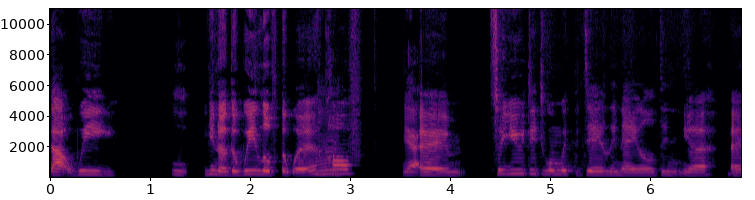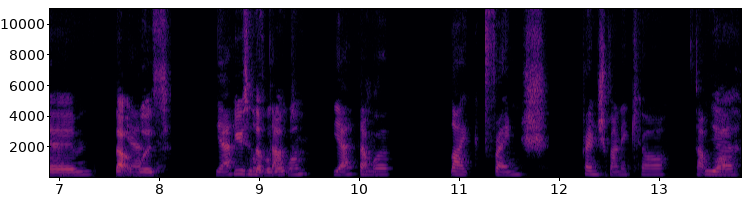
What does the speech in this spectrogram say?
that we, you know, that we love the work Mm. of. yeah Um, so you did one with the Daily Nail, didn't you? Yeah. Um, that Yeah. was Yeah, You said that were that good. one. Yeah, that Mm. were like French, French manicure. That yeah. were.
